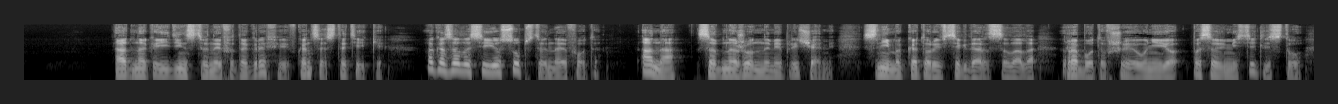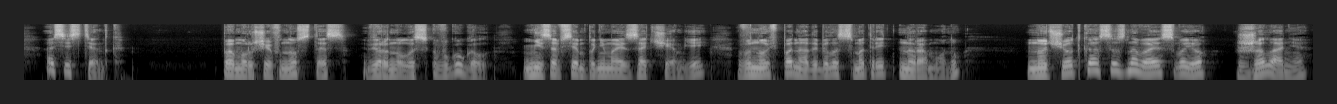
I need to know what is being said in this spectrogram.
Однако единственной фотографией в конце статейки оказалось ее собственное фото — она с обнаженными плечами, снимок который всегда рассылала работавшая у нее по совместительству ассистентка. Поморщив нос, Тесс вернулась в Гугл, не совсем понимая, зачем ей вновь понадобилось смотреть на Рамону, но четко осознавая свое желание.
